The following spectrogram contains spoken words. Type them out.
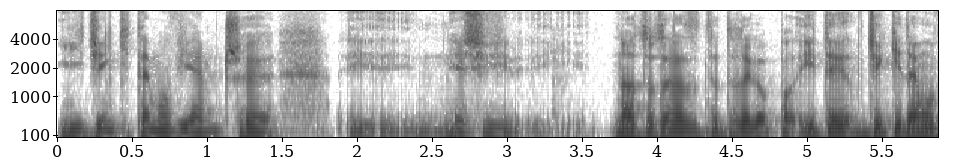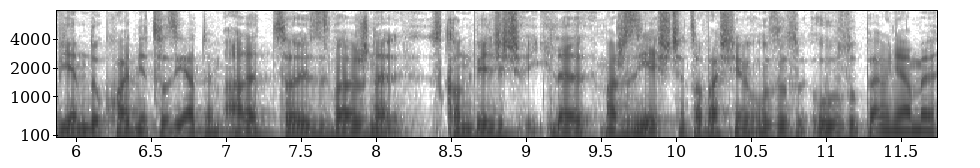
i dzięki temu wiem, czy jeśli no to teraz do, do tego. I ty, dzięki temu wiem dokładnie, co zjadłem, ale co jest ważne, skąd wiedzieć, ile masz zjeść. To właśnie uzupełniamy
